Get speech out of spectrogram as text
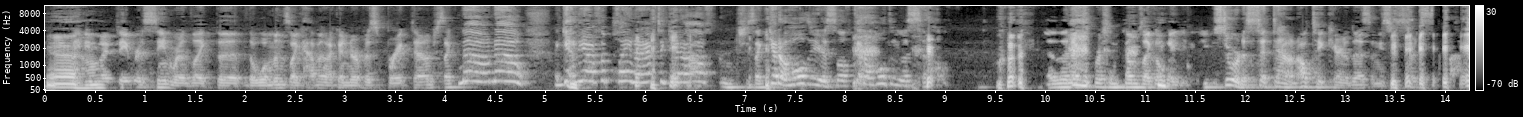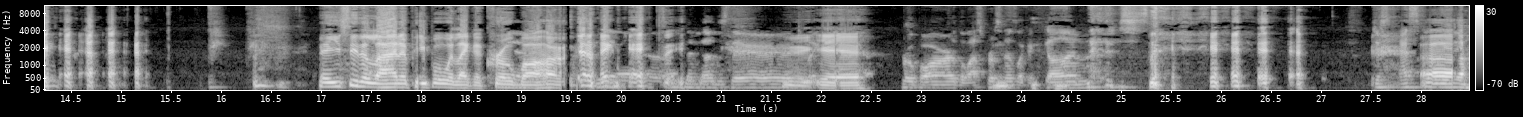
maybe Uh-huh. my favorite scene where like the the woman's like having like a nervous breakdown. She's like, "No, no, get me off the plane! I have to get off!" And she's like, "Get a hold of yourself! Get a hold of yourself!" and the next person comes like, "Okay, stewardess, sit down. I'll take care of this." And he just starts and you see the line of people with like a crowbar. like, yeah, the nun's there. Like, yeah. Crowbar. The last person has like a gun. just, escalating, Uh,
